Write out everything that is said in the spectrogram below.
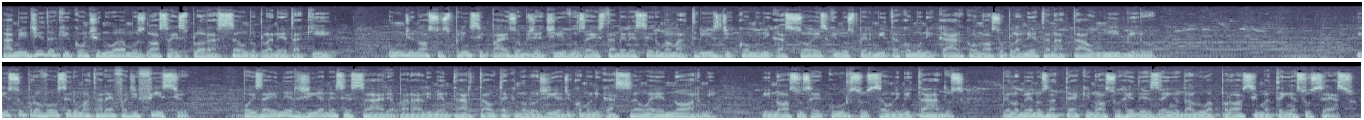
À medida que continuamos nossa exploração do planeta aqui, um de nossos principais objetivos é estabelecer uma matriz de comunicações que nos permita comunicar com nosso planeta natal Nibiru. Isso provou ser uma tarefa difícil, pois a energia necessária para alimentar tal tecnologia de comunicação é enorme e nossos recursos são limitados, pelo menos até que nosso redesenho da Lua próxima tenha sucesso.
